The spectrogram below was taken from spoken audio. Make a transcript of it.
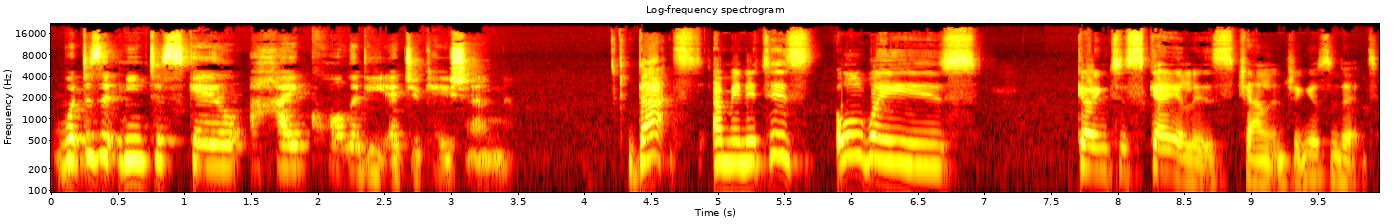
what does it mean to scale a high quality education? That's, I mean, it is always going to scale is challenging, isn't it?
